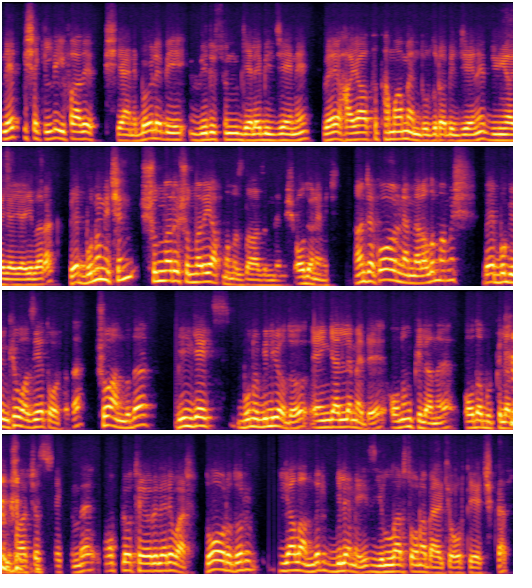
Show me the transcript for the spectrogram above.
net bir şekilde ifade etmiş. Yani böyle bir virüsün gelebileceğini ve hayatı tamamen durdurabileceğini dünyaya yayılarak ve bunun için şunları şunları yapmamız lazım demiş o dönem için. Ancak o önlemler alınmamış ve bugünkü vaziyet ortada. Şu anda da Bill Gates bunu biliyordu, engellemedi. Onun planı, o da bu planın parçası şeklinde komplo teorileri var. Doğrudur, yalandır bilemeyiz. Yıllar sonra belki ortaya çıkar.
